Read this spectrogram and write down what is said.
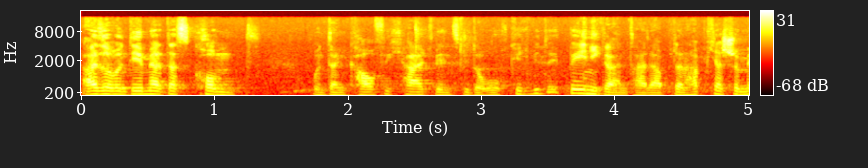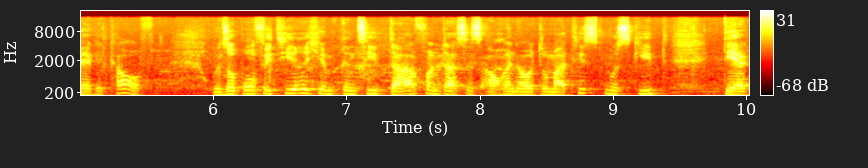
Also von dem her, das kommt. Und dann kaufe ich halt, wenn es wieder hochgeht, wieder weniger Anteile ab. Dann habe ich ja schon mehr gekauft. Und so profitiere ich im Prinzip davon, dass es auch einen Automatismus gibt, der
